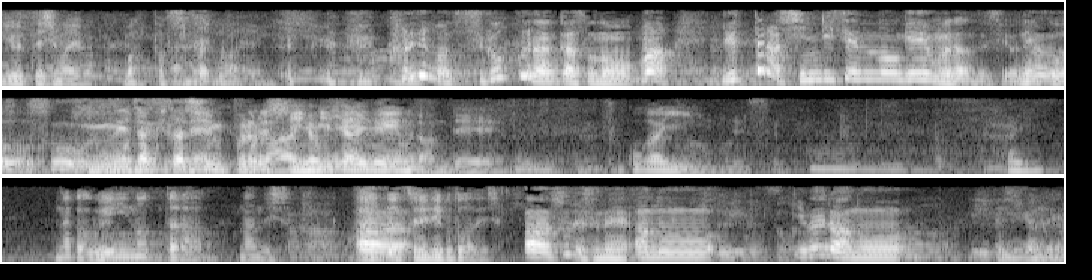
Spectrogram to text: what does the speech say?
言ってしまえば。まあ確かに。これでもすごくなんかその、まあ言ったら心理戦のゲームなんですよね、こう。そうめちゃくちゃシンプルな読み合いで。心理戦ゲームなんで、そこがいい。はい。なんか上に乗ったら何でしたっけ？相手を連れて行くとかでしたっけ？あ、そうですね。あの、いわゆるあの、ウミガメ。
